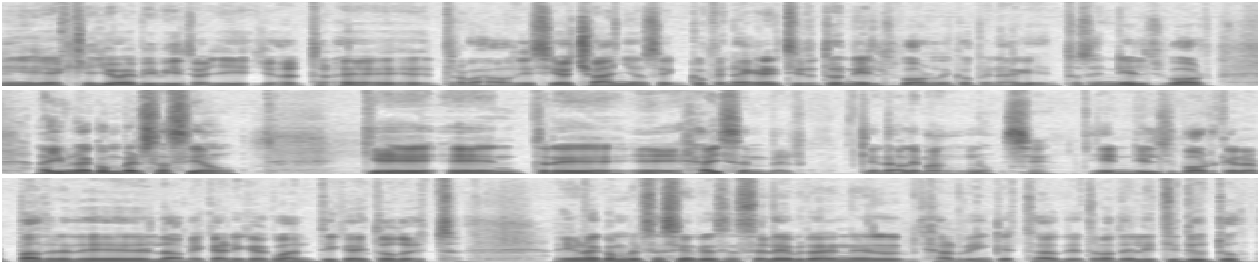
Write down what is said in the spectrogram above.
Y es que yo he vivido allí, yo he, tra- he trabajado 18 años en Copenhague, en el Instituto Niels Bohr de Copenhague. Entonces, en Niels Bohr hay una conversación que entre eh, Heisenberg, que era alemán, ¿no? Sí. y Niels Bohr, que era el padre de la mecánica cuántica y todo esto. Hay una conversación que se celebra en el jardín que está detrás del instituto,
